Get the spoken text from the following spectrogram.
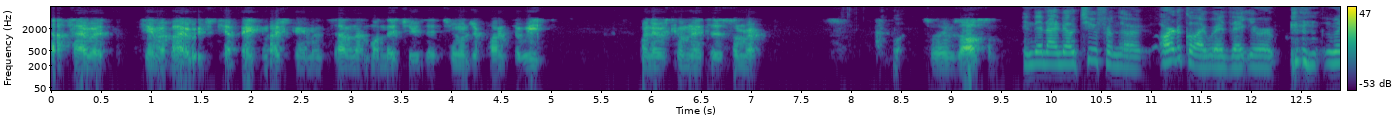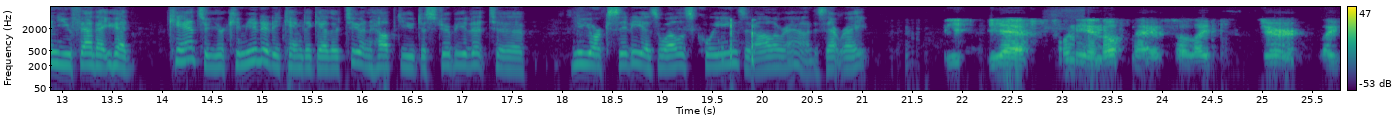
that's how it came about. We just kept making ice cream and selling it Monday, Tuesday, 200 pints a week when it was coming into the summer. So it was awesome. And then I know too from the article I read that your when you found out you had cancer, your community came together too and helped you distribute it to New York City as well as Queens and all around. Is that right? Yeah, funny enough now. So like during like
